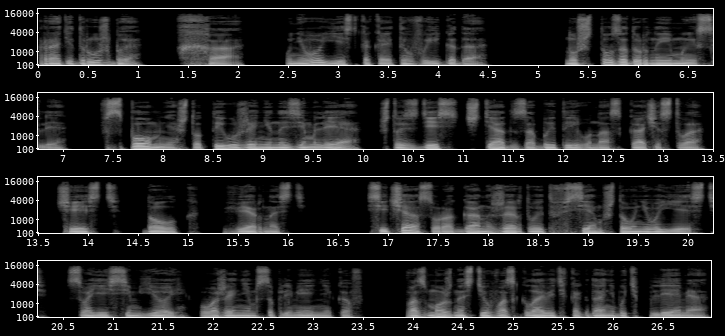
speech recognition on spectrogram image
Ради дружбы? Ха! У него есть какая-то выгода. Ну что за дурные мысли? Вспомни, что ты уже не на земле, что здесь чтят забытые у нас качества — честь, долг, верность. Сейчас ураган жертвует всем, что у него есть, своей семьей, уважением соплеменников, возможностью возглавить когда-нибудь племя.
